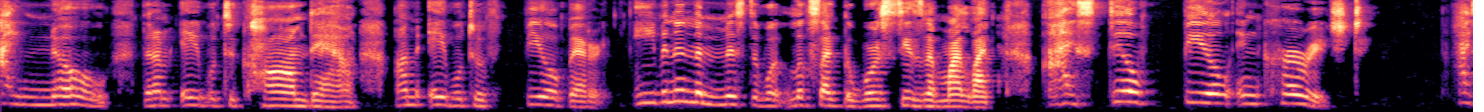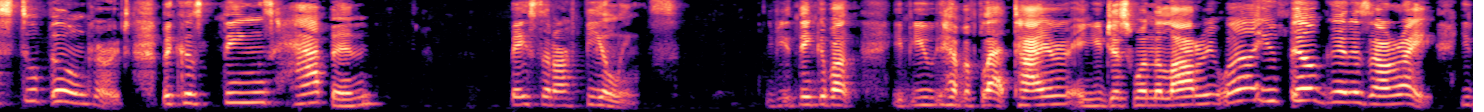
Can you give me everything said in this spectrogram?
I know that I'm able to calm down. I'm able to feel better. Even in the midst of what looks like the worst season of my life, I still feel encouraged. I still feel encouraged because things happen based on our feelings. If you think about if you have a flat tire and you just won the lottery, well, you feel good, it's all right. You,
